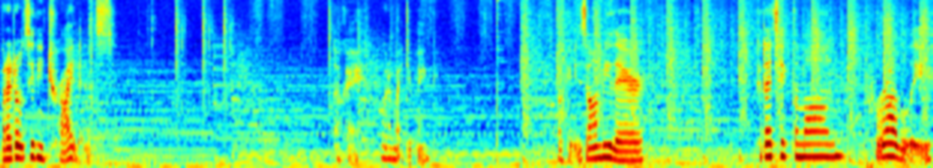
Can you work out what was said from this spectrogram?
But I don't see any tridents. Okay, what am I doing? Okay, zombie there. Could I take them on? Probably.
